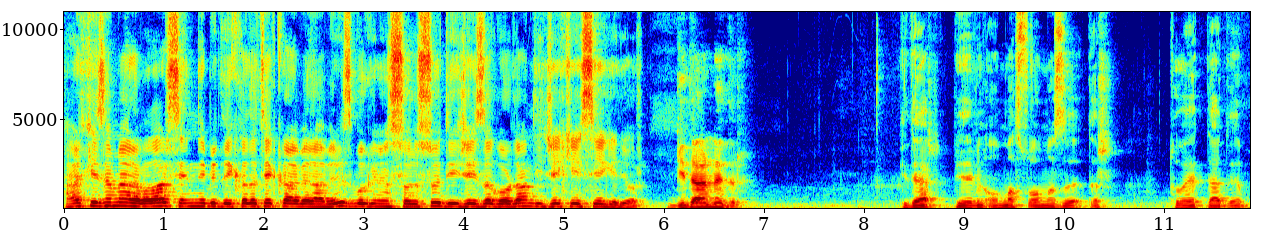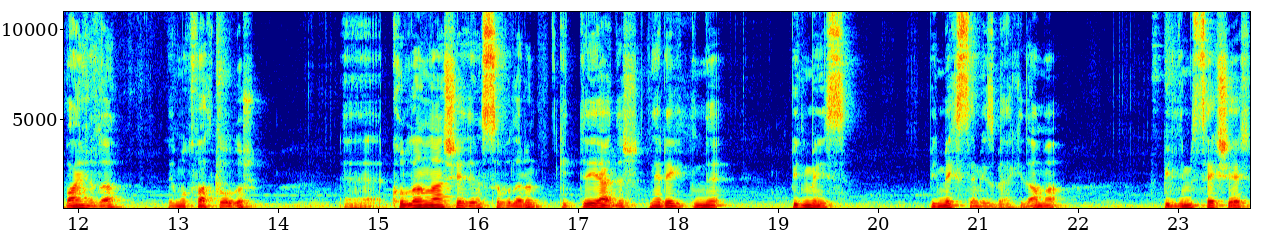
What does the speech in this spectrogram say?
Herkese merhabalar. Seninle bir dakikada tekrar beraberiz. Bugünün sorusu DJ Zagor'dan DJ Casey'e geliyor. Gider nedir? Gider bir evin olmazsa olmazıdır. Tuvaletlerde, banyoda ve mutfakta olur. Ee, kullanılan şeylerin, sıvıların gittiği yerdir. Nereye gittiğini bilmeyiz. Bilmek istemeyiz belki de ama bildiğimiz tek şey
